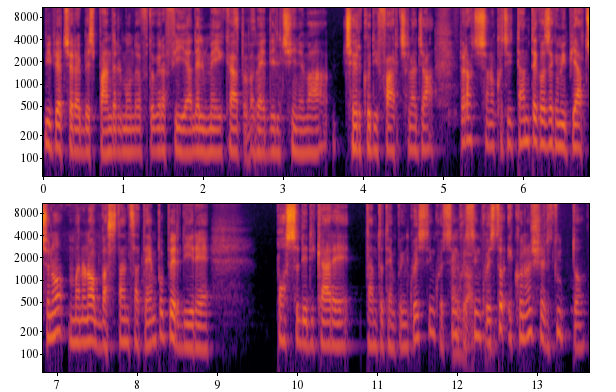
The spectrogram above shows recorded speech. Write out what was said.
Mi piacerebbe espandere il mondo della fotografia, del make-up, vabbè, Esatto. del cinema, cerco di farcela già. Però ci sono così tante cose che mi piacciono, ma non ho abbastanza tempo per dire posso dedicare tanto tempo in questo, in questo, in questo, in Esatto. questo e conoscere tutto.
